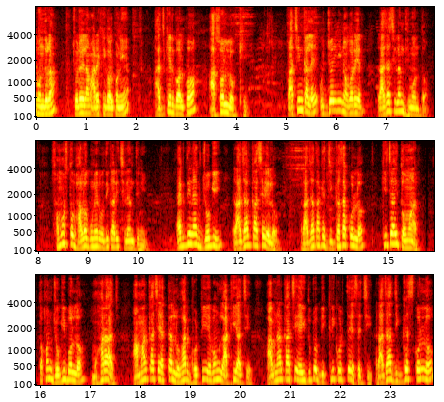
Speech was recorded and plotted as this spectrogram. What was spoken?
বন্ধুরা, চলে এলাম আরেকটি গল্প নিয়ে। আজকের গল্প আসল লক্ষ্মী। প্রাচীনকালে উজ্জয়িনী নগরের রাজা ছিলেন ধীমন্ত। সমস্ত ভালো গুণের অধিকারী ছিলেন তিনি। একদিন এক যোগী রাজার কাছে এলো। রাজা তাকে জিজ্ঞাসা করল, কি চাই তোমার? তখন যোগী বলল, মহারাজ, আমার কাছে একটা লোহার ঘটি এবং লাঠি আছে। আপনার কাছে এই দুটো বিক্রি করতে এসেছি। রাজা জিজ্ঞেস করল,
